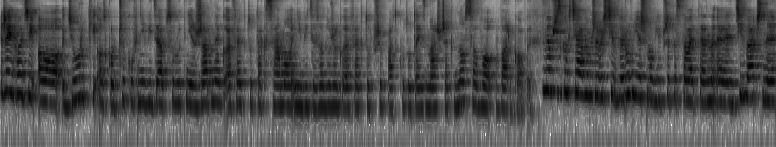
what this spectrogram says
Jeżeli chodzi o dziurki od kolczyków, nie widzę absolutnie żadnego efektu, tak samo nie widzę za dużego efektu w przypadku tutaj zmarszczek nosowo-wargowych. Mimo wszystko chciałabym, żebyście Wy również mogli przetestować ten e, dziwaczny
